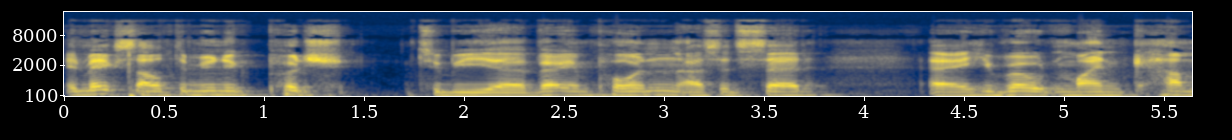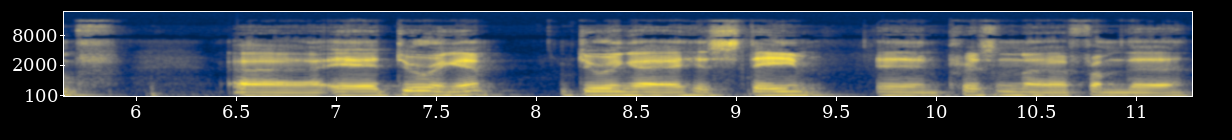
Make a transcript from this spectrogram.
it makes out the Munich Putsch to be uh, very important, as it said. Uh, he wrote Mein Kampf uh, eh, during it, during uh, his stay in prison uh, from the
